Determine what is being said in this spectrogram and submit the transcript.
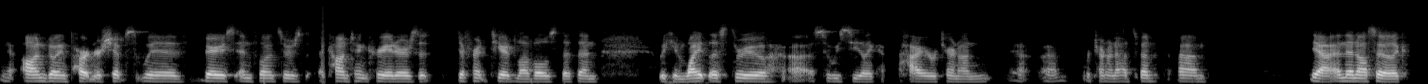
you know, ongoing partnerships with various influencers, content creators at different tiered levels that then we can whitelist through. Uh, so we see like higher return on uh, uh, return on ad spend. Um, yeah, and then also like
